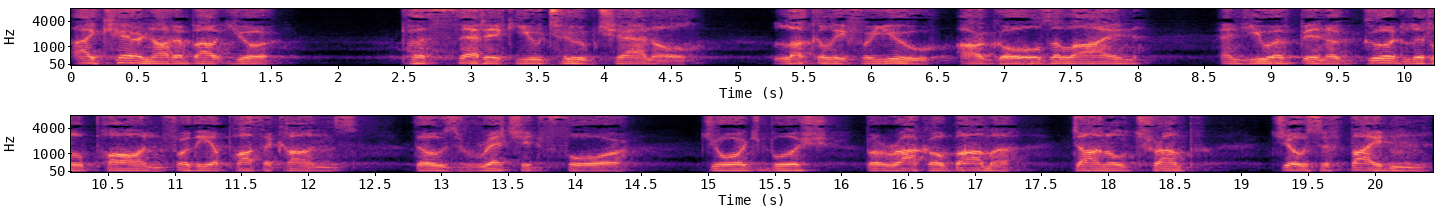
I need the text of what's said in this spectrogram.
I care not about your pathetic YouTube channel. Luckily for you, our goals align, and you have been a good little pawn for the Apothicons, those wretched four. George Bush, Barack Obama, Donald Trump, Joseph Biden.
